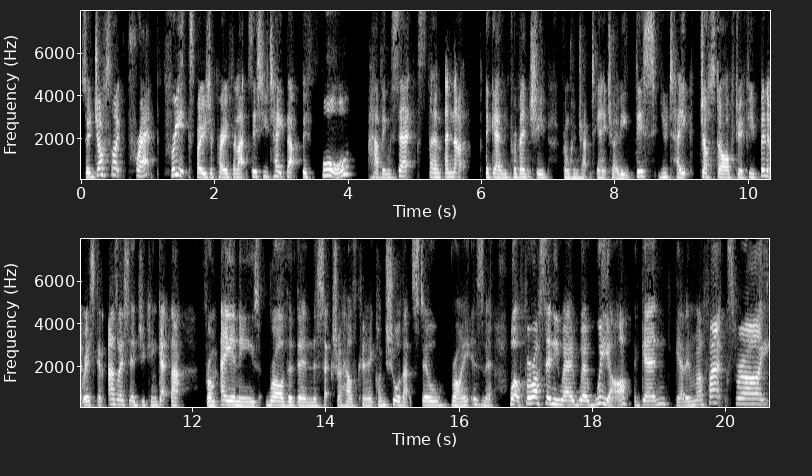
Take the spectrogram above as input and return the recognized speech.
So just like PrEP, pre exposure prophylaxis, you take that before having sex, um, and that again prevents you from contracting HIV. This you take just after if you've been at risk, and as I said, you can get that from A&Es rather than the sexual health clinic. I'm sure that's still right, isn't it? Well, for us anyway, where we are, again, getting my facts right.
